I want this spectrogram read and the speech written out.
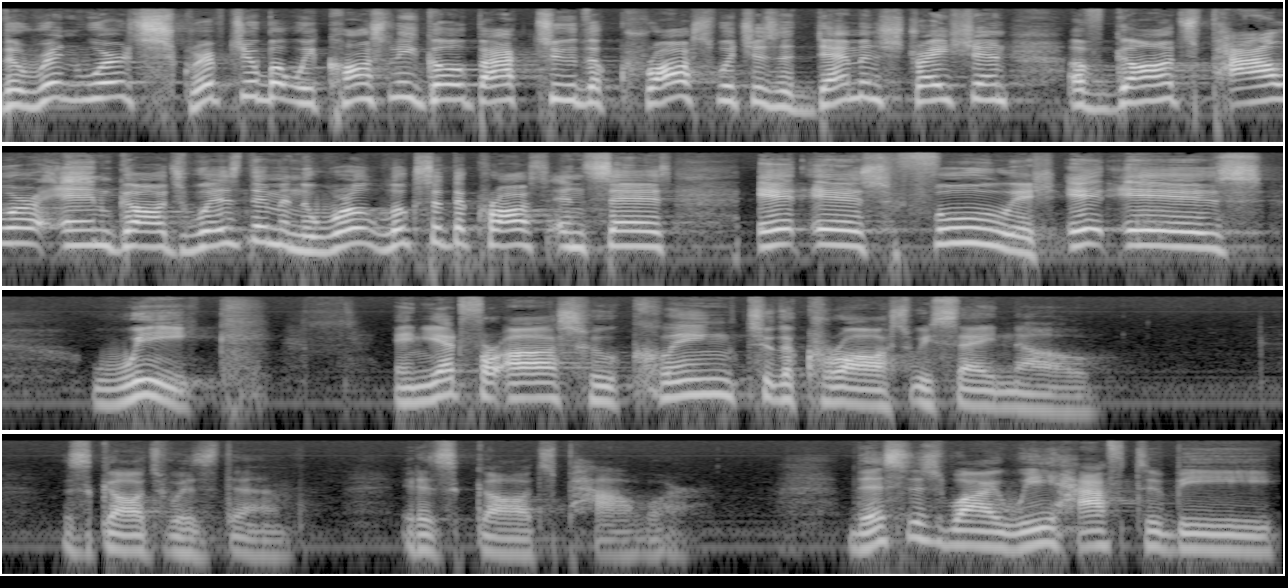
the written word, scripture, but we constantly go back to the cross, which is a demonstration of God's power and God's wisdom. And the world looks at the cross and says, It is foolish. It is weak. And yet, for us who cling to the cross, we say, no. This is God's wisdom, it is God's power. This is why we have to be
